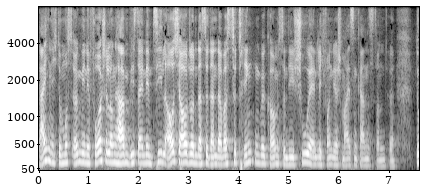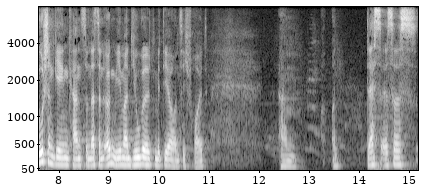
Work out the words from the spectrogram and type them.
reichen nicht. Du musst irgendwie eine Vorstellung haben, wie es da in dem Ziel ausschaut und dass du dann da was zu trinken bekommst und die Schuhe endlich von dir schmeißen kannst und äh, duschen gehen kannst und dass dann irgendjemand jubelt mit dir und sich freut. Ähm, und das ist es,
